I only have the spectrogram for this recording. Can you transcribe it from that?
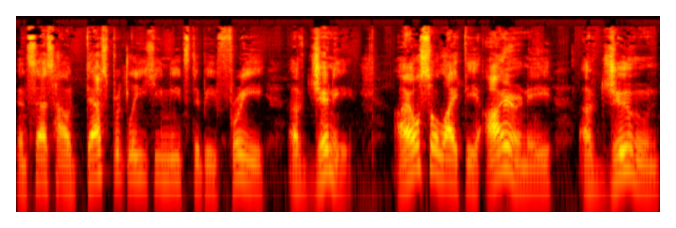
and says how desperately he needs to be free of Ginny. I also like the irony of June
